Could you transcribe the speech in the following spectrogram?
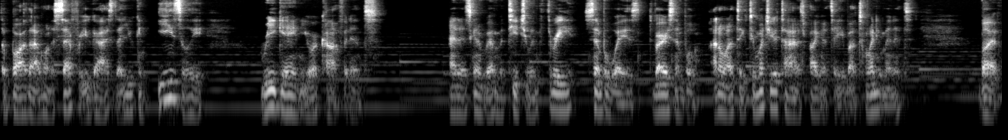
the bar that I want to set for you guys, that you can easily regain your confidence and it's gonna I'm gonna teach you in three simple ways. It's very simple. I don't want to take too much of your time. It's probably gonna take you about 20 minutes, but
